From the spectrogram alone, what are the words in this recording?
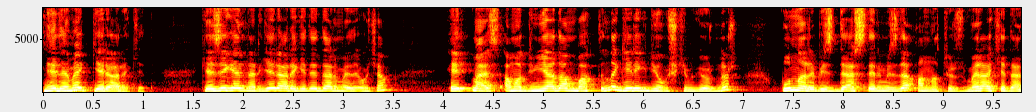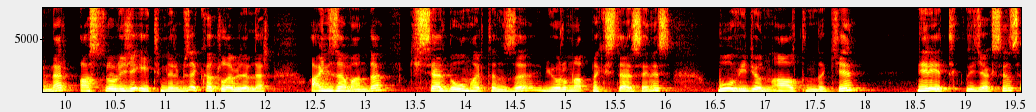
Ne demek? Geri hareket. Gezegenler geri hareket eder mi hocam? Etmez ama dünyadan baktığında geri gidiyormuş gibi görünür. Bunları biz derslerimizde anlatıyoruz. Merak edenler astroloji eğitimlerimize katılabilirler. Aynı zamanda kişisel doğum haritanızı yorumlatmak isterseniz bu videonun altındaki nereye tıklayacaksınız?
